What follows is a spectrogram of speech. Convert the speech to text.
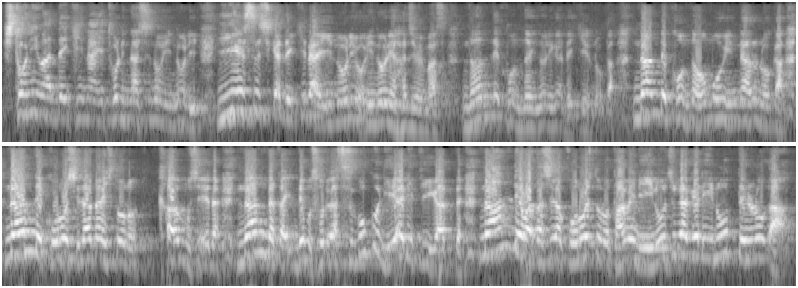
人にはできない取りなしの祈り。イエスしかできない祈りを祈り始めます。なんでこんな祈りができるのか。なんでこんな思いになるのか。なんでこの知らない人のかもしれない。なんだかでもそれはすごくリアリティがあって。なんで私はこの人のために命がけで祈ってるのか。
